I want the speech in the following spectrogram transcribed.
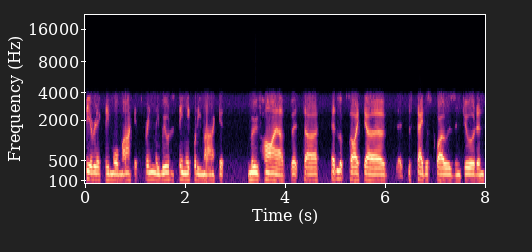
theoretically more market friendly, we would have seen equity markets move higher. But uh, it looks like uh, the status quo has endured. And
